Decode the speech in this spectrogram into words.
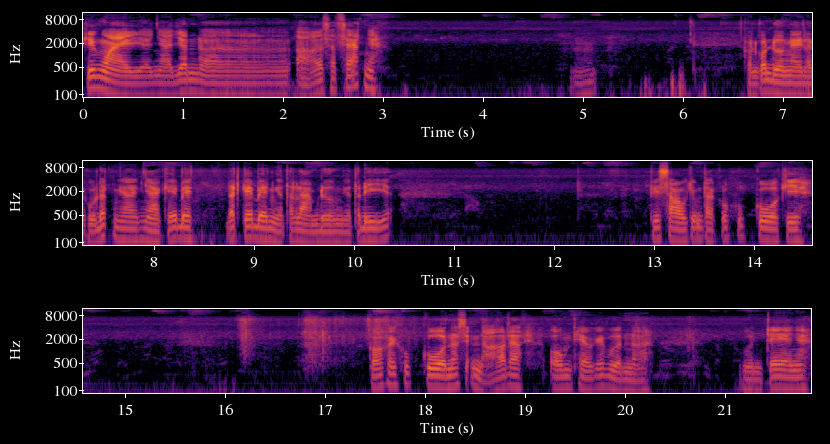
Phía ngoài nhà dân ở sát sát nha. Còn con đường này là của đất nhà, nhà kế bên. Đất kế bên người ta làm đường người ta đi á. Phía sau chúng ta có khúc cua kia có cái khúc cua nó sẽ nở ra ôm theo cái vườn à, vườn tre nha.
